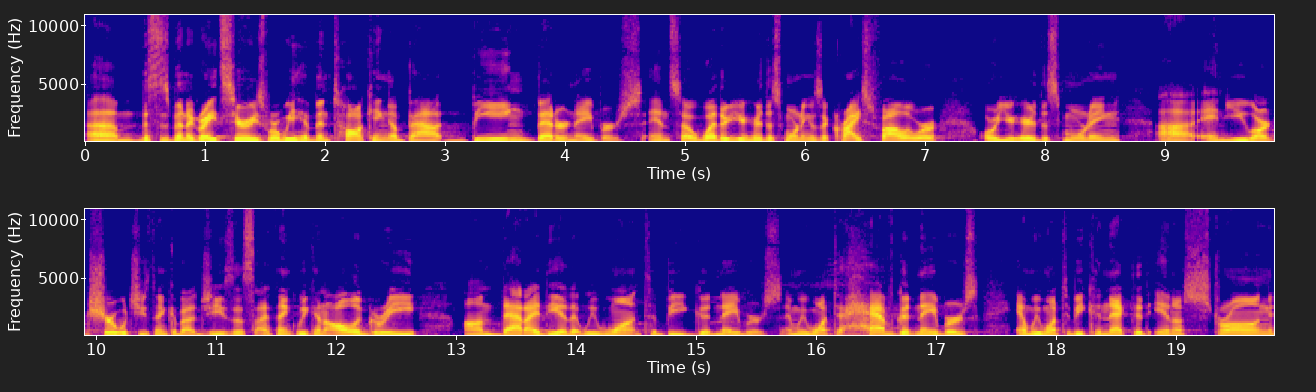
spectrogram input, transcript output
Um, this has been a great series where we have been talking about being better neighbors. And so, whether you're here this morning as a Christ follower or you're here this morning uh, and you aren't sure what you think about Jesus, I think we can all agree on that idea that we want to be good neighbors and we want to have good neighbors and we want to be connected in a strong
